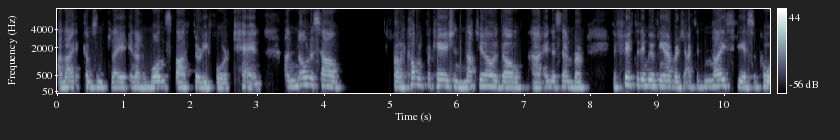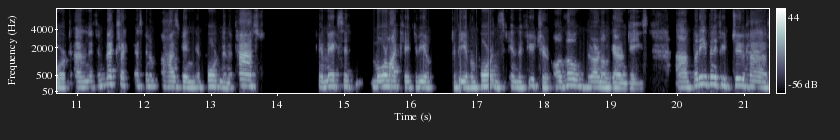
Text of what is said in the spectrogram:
and that comes into play in at one spot 34.10. And notice how on a couple of occasions not too long ago uh, in December, the 50-day moving average acted nicely as support. And if a metric has been has been important in the past, it makes it more likely to be to be of importance in the future, although there are no guarantees. Um, but even if you do have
